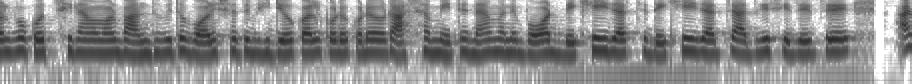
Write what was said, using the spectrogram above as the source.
গল্প করছিলাম। আমার বান্ধবী তো বরের সাথে ভিডিও কল করে করে ওর আশা মেটে না। মানে বর দেখেই যাচ্ছে দেখেই যাচ্ছে, আজকে সেজেছে। আর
